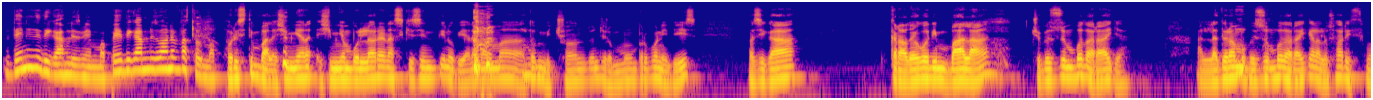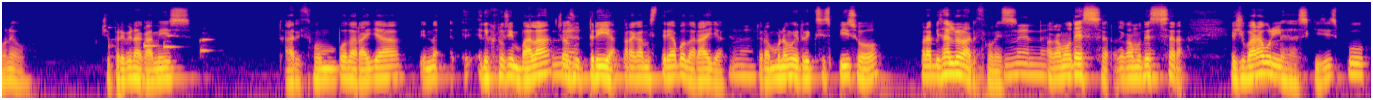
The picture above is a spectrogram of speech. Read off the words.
δεν είναι τι κάνεις με μαπέ, τι κάνεις με ανεβαστός μαπά. Χωρίς την μπάλα. Έχει μια, έχει μια πολύ ωραία ασκήση την οποία έκανα τον Μιτσόν, τον κύριο μου προπονητής. Βασικά κρατώ εγώ την μπάλα και παίζω σε μποταράκια. Αλλά τώρα που παίζω σε μποταράκια λαλώ σου αριθμό εγώ. Και πρέπει να κάνεις αριθμό μποταράκια, να- ρίχνω στην μπάλα και να Ναι. σου τρία. Πρέπει να κάνεις τρία μποταράκια. Ναι. Τώρα που να μου ρίξεις πίσω, πρέπει να πεις άλλο αριθμό εσύ. Ναι, ναι. Να κάνω τέσσερα, να κάνω τέσσερα. Έχει πάρα πολλές ασκήσεις που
